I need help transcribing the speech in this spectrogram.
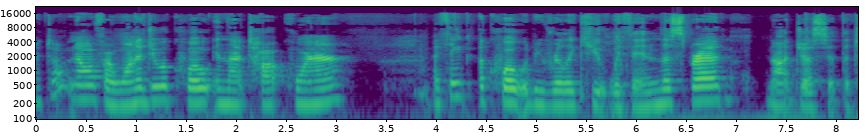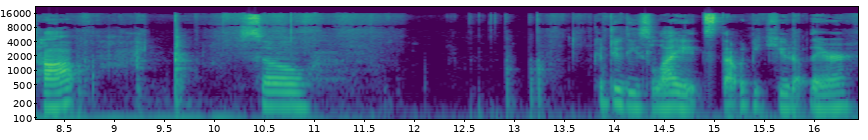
I don't know if I want to do a quote in that top corner. I think a quote would be really cute within the spread, not just at the top. So could do these lights. That would be cute up there.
